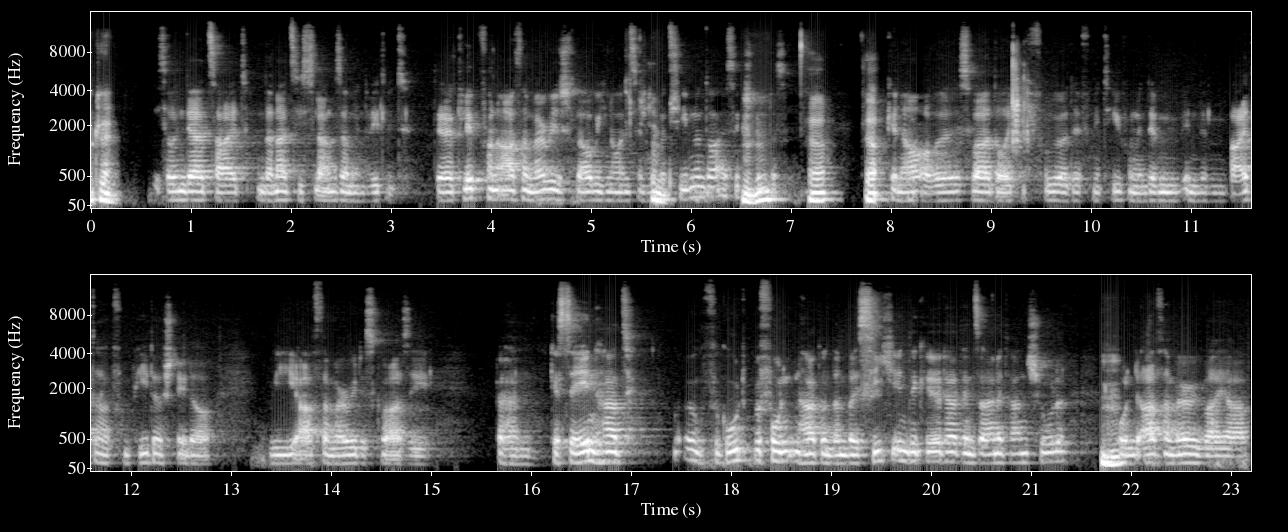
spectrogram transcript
Okay. So in der Zeit. Und dann hat es sich langsam entwickelt. Der Clip von Arthur Murray ist, glaube ich, 1937, stimmt, stimmt das? Ja. Ja. Genau, aber es war deutlich früher definitiv. Und in dem, in dem Beitrag von Peter steht auch, wie Arthur Murray das quasi ähm, gesehen hat, für gut befunden hat und dann bei sich integriert hat in seine Tanzschule. Mhm. Und Arthur Murray war ja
